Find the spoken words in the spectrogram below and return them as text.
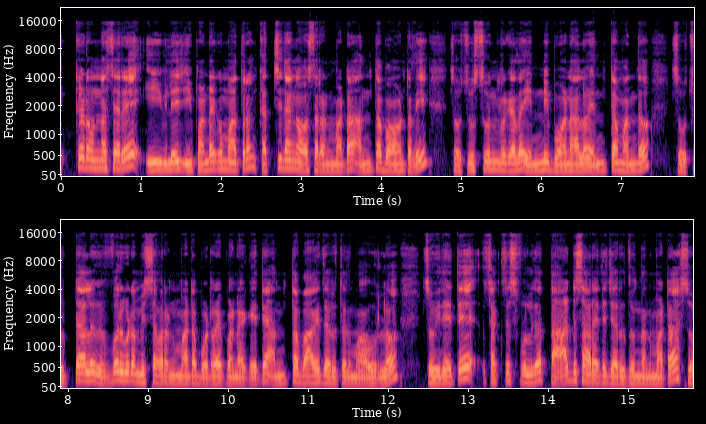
ఎక్కడ ఉన్నా సరే ఈ విలేజ్ ఈ పండగ మాత్రం ఖచ్చితంగా వస్తారనమాట అంత బాగుంటుంది. సో చూస్తున్నారు కదా ఎన్ని బోనాలో ఎంతమందో సో చుట్టాలు ఎవ్వరు కూడా మిస్ అవ్వరనమాట బొడ్రాయి పండగకి అయితే అంత బాగా జరుగుతుంది మా ఊర్లో. సో ఇదైతే సక్సెస్ఫుల్గా థర్డ్ సార్ అయితే జరుగుతుందనమాట సో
